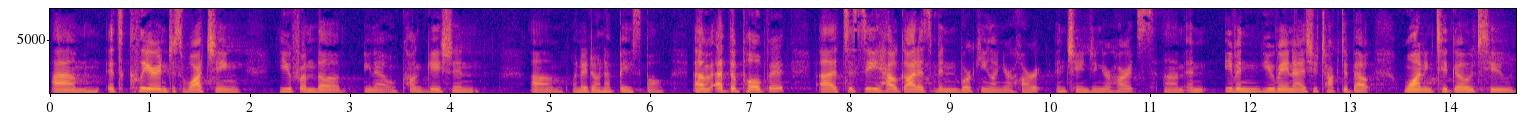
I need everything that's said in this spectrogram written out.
Um, it's clear in just watching you from the you know congregation um, when I don't have baseball um, at the pulpit uh, to see how God has been working on your heart and changing your hearts. Um, and even you, Raina, as you talked about wanting to go to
